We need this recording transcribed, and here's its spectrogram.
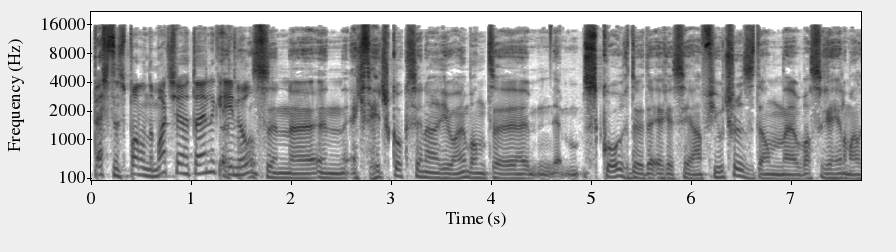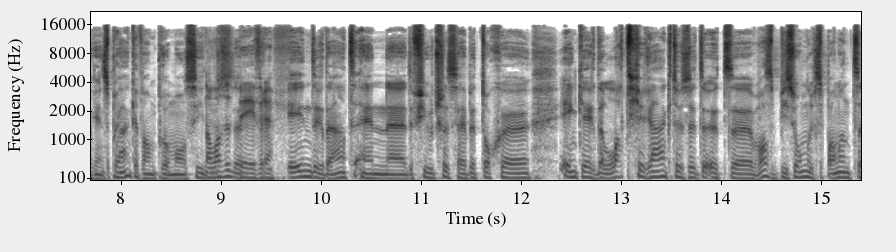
Best een spannende match uiteindelijk, 1-0. Het was een, eh, een echt Hitchcock-scenario, hè, want eh, scoorde de RSCA Futures, dan eh, was er helemaal geen sprake van promotie. Dan was het eh, beveren. inderdaad, en de Futures hebben toch één keer de lat geraakt, dus het, het was bijzonder spannend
